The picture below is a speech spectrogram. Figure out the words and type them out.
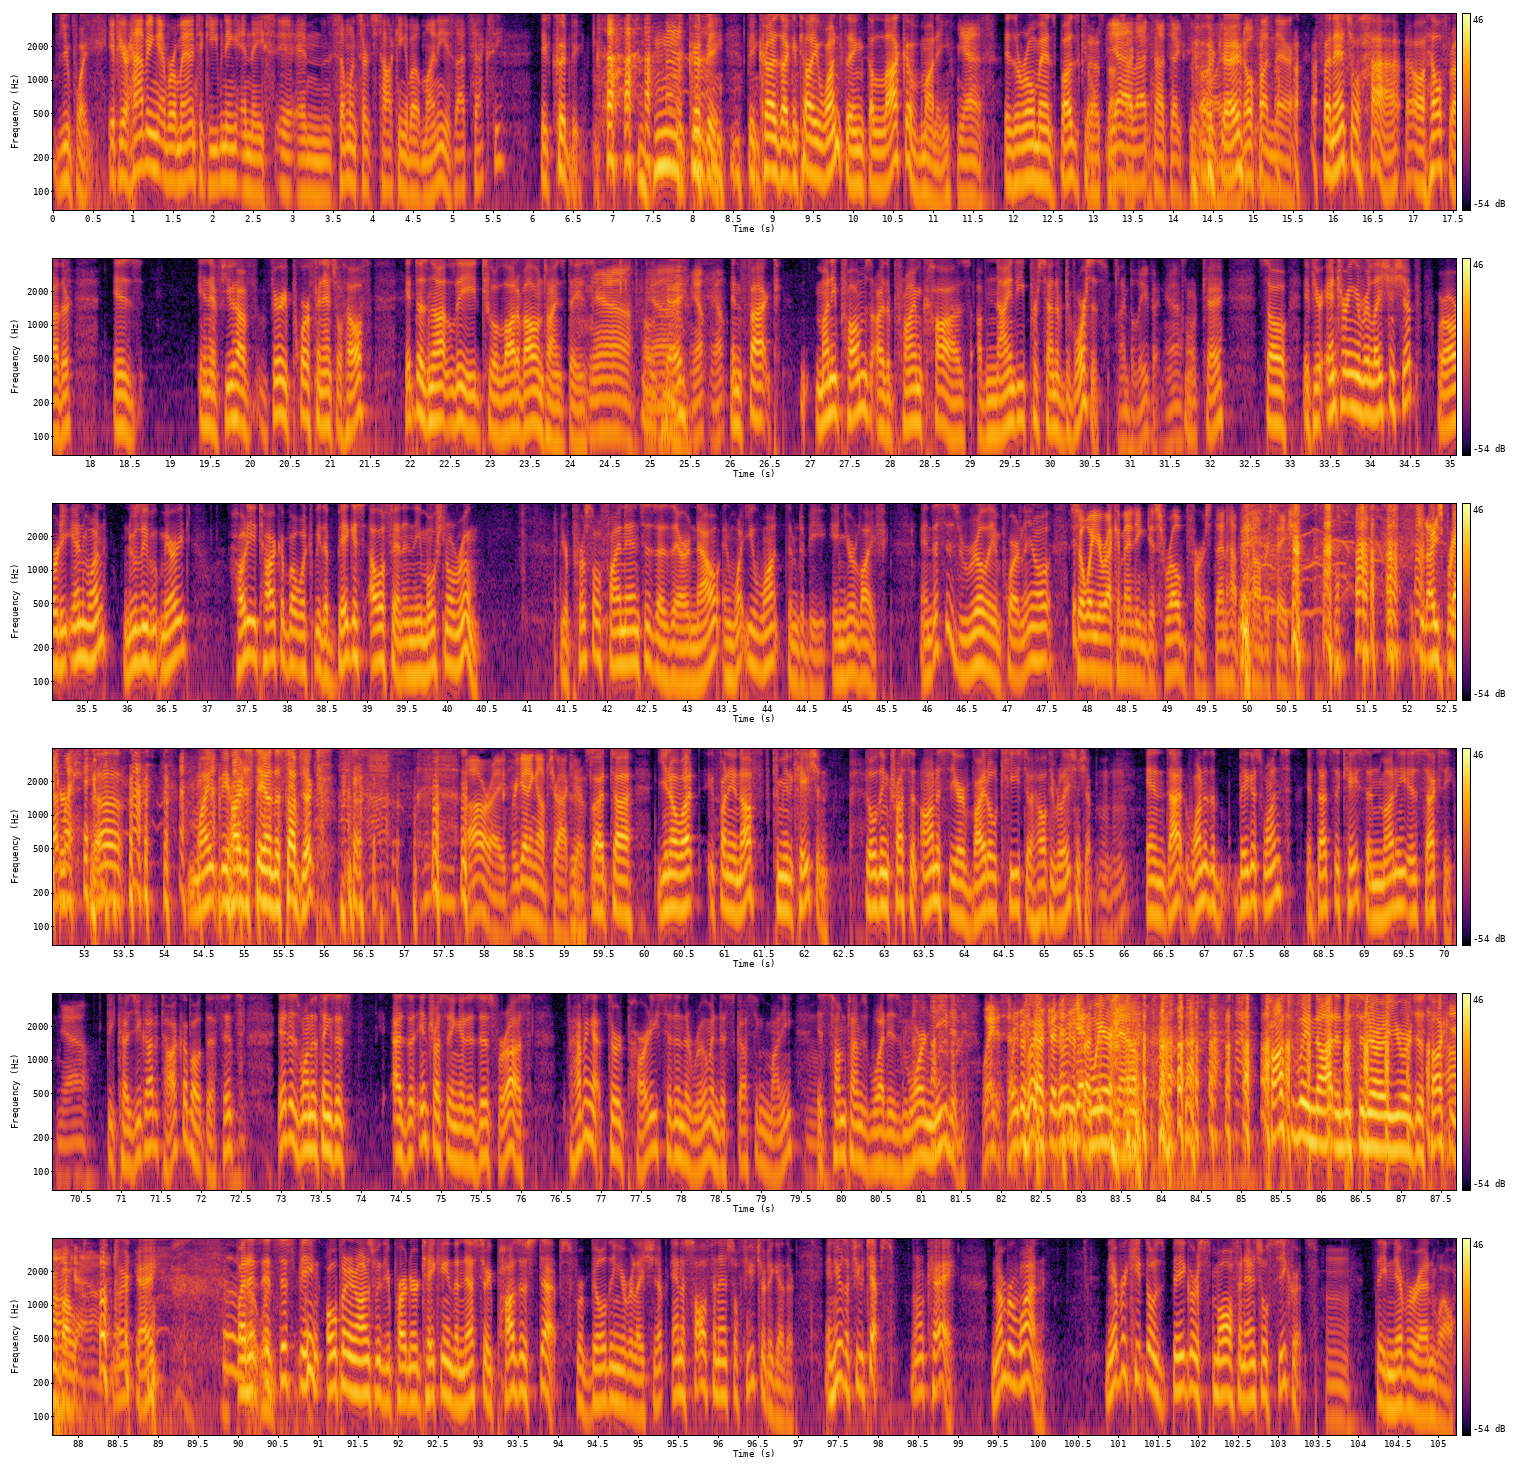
viewpoint. If you're having a romantic evening and they and someone starts talking about money, is that sexy? It could be. it could be. Because I can tell you one thing the lack of money Yes. is a romance buzzkill. That's not yeah, sexy. that's not sexy. at all. Okay. No fun there. financial ha- uh, health, rather, is, and if you have very poor financial health, it does not lead to a lot of Valentine's days. Yeah. yeah, Okay. Yep. Yep. In fact, money problems are the prime cause of 90% of divorces. I believe it. Yeah. Okay. So if you're entering a relationship or already in one, newly married, how do you talk about what could be the biggest elephant in the emotional room? Your personal finances as they are now and what you want them to be in your life. And this is really important. You know, So, what you're recommending? Disrobe first, then have a conversation. it's an icebreaker That might- might be hard to stay on the subject, all right, we're getting off track here. Yes. but uh, You know what? Funny enough, communication, building trust and honesty are vital keys to a healthy relationship. Mm-hmm. And that one of the biggest ones, if that's the case, then money is sexy Yeah. because you got to talk about this. It's it is one of the things that's as interesting as it is for us. Having that third party sit in the room and discussing money Mm. is sometimes what is more needed. Wait a second. Wait a second. This is getting second. weird now. Possibly not in the scenario you were just talking Oh, about. okay, right. Okay. Oh. But it's, it's just being open and honest with your partner, taking the necessary positive steps for building your relationship and a solid financial future together. And here's a few tips. Okay. Number one, never keep those big or small financial secrets. Hmm. They never end well.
